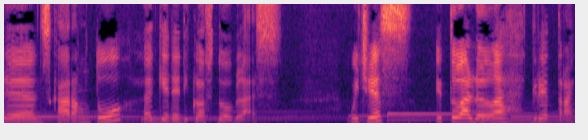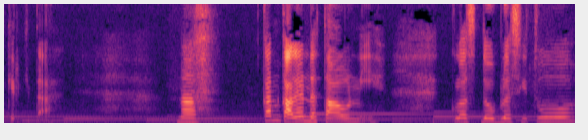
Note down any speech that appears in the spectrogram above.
dan sekarang tuh lagi ada di kelas 12. Which is, itu adalah grade terakhir kita. Nah, kan kalian udah tahu nih, kelas 12 itu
